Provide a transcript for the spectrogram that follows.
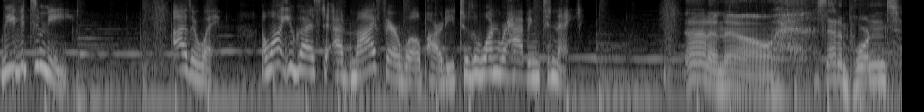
Leave it to me. Either way, I want you guys to add my farewell party to the one we're having tonight. I don't know. Is that important?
